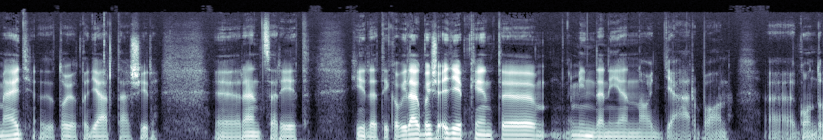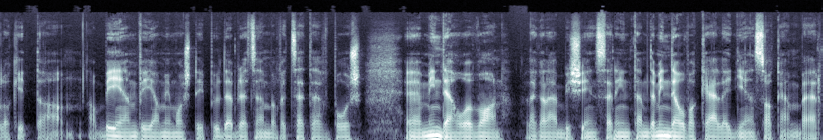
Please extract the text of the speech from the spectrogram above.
megy, a Toyota gyártási rendszerét hirdetik a világban, és egyébként minden ilyen nagy gyárban, gondolok itt a, a BMW, ami most épül Debrecenben, vagy ZF Bosch, mindenhol van, legalábbis én szerintem, de mindenhova kell egy ilyen szakember.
